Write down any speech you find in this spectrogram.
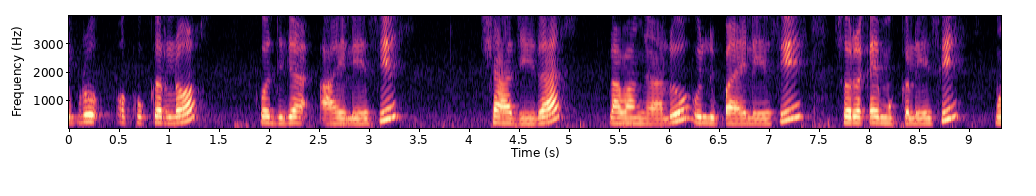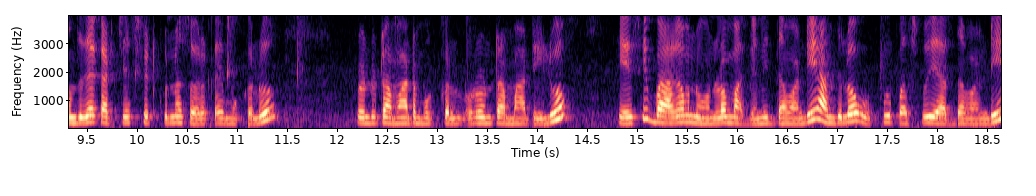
ఇప్పుడు ఒక కుక్కర్లో కొద్దిగా ఆయిల్ వేసి షాజీరా లవంగాలు ఉల్లిపాయలు వేసి సొరకాయ ముక్కలు వేసి ముందుగా కట్ చేసి పెట్టుకున్న సొరకాయ ముక్కలు రెండు టమాటా ముక్కలు రెండు టమాటీలు వేసి బాగా నూనెలో మగ్గనిద్దామండి. అందులో ఉప్పు పసుపు వేద్దామండి.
